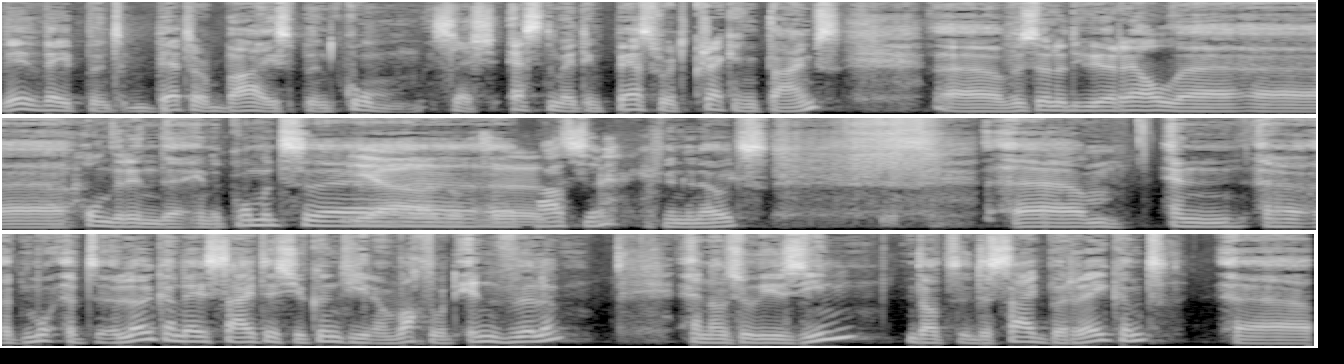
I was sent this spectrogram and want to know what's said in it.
www.betterbuys.com slash estimating password cracking times. Uh, we zullen de URL uh, uh, onder in de, in de comments ja, dat, plaatsen, of in de notes. Um, en het, het leuke aan deze site is, je kunt hier een wachtwoord invullen. En dan zul je zien dat de site berekent uh,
